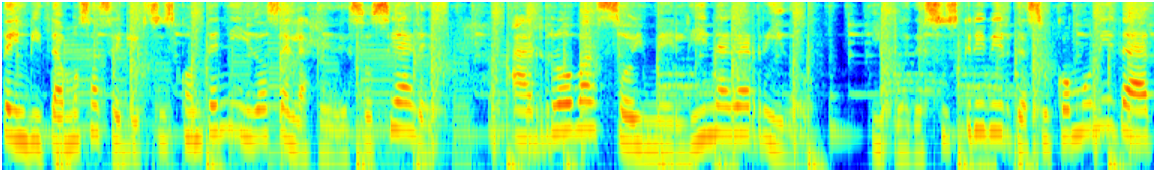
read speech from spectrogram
Te invitamos a seguir sus contenidos en las redes sociales, arroba soy Melina Garrido, y puedes suscribirte a su comunidad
